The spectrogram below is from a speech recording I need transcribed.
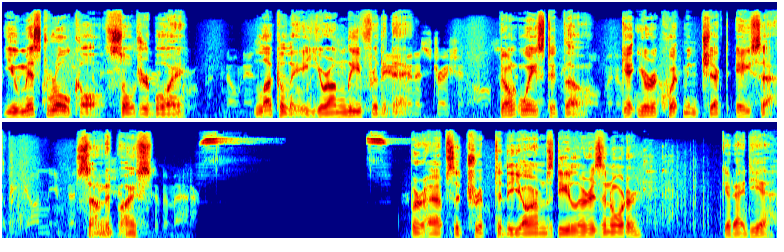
You missed roll call, soldier boy. Luckily, you're on leave for the day. Don't waste it, though. Get your equipment checked ASAP. Sound advice? Perhaps a trip to the arms dealer is in order? Good idea.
